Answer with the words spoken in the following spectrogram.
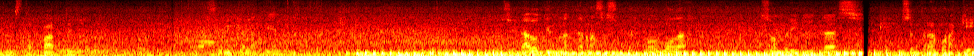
en esta parte, se ubica la tienda. Tiene una terraza súper cómoda, sombrillitas. Vamos a entrar por aquí.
